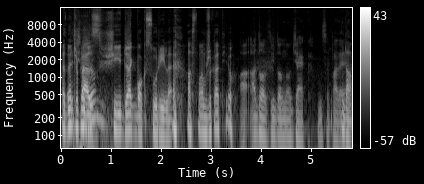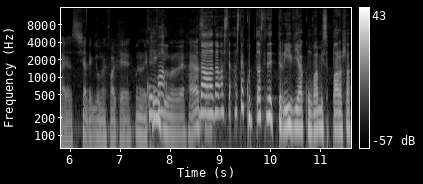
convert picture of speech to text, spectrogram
Adventure Și Pals dăm- și Jackbox-urile. Asta m-am jucat eu. A- Adult, you don't know Jack. Mi se pare Da. haios. Și de glume foarte... Unele Cumva- cringy, unele haioase. Da, da, astea, astea, cu, astea de trivia cumva mi se par așa,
